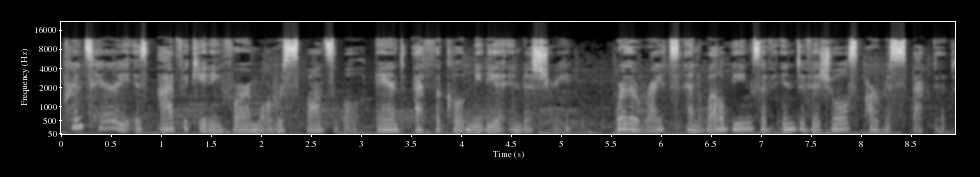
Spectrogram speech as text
Prince Harry is advocating for a more responsible and ethical media industry where the rights and well-beings of individuals are respected.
